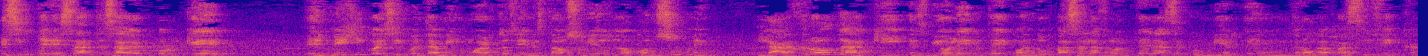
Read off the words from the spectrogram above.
Es interesante saber por qué en México hay 50 mil muertos y en Estados Unidos lo consumen. La droga aquí es violenta y cuando pasa la frontera se convierte en droga pacífica.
